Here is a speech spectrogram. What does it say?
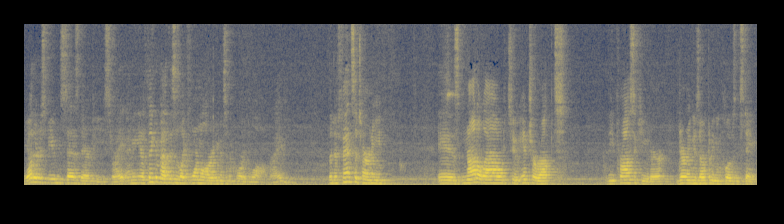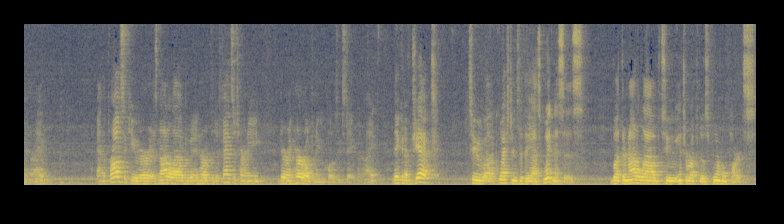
the other disputant says their piece, right? I mean, you know, think about this as like formal arguments in a court of law, right? The defense attorney is not allowed to interrupt the prosecutor during his opening and closing statement, right? And the prosecutor is not allowed to interrupt the defense attorney during her opening and closing statement, right? They can object to uh, questions that they ask witnesses, but they're not allowed to interrupt those formal parts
